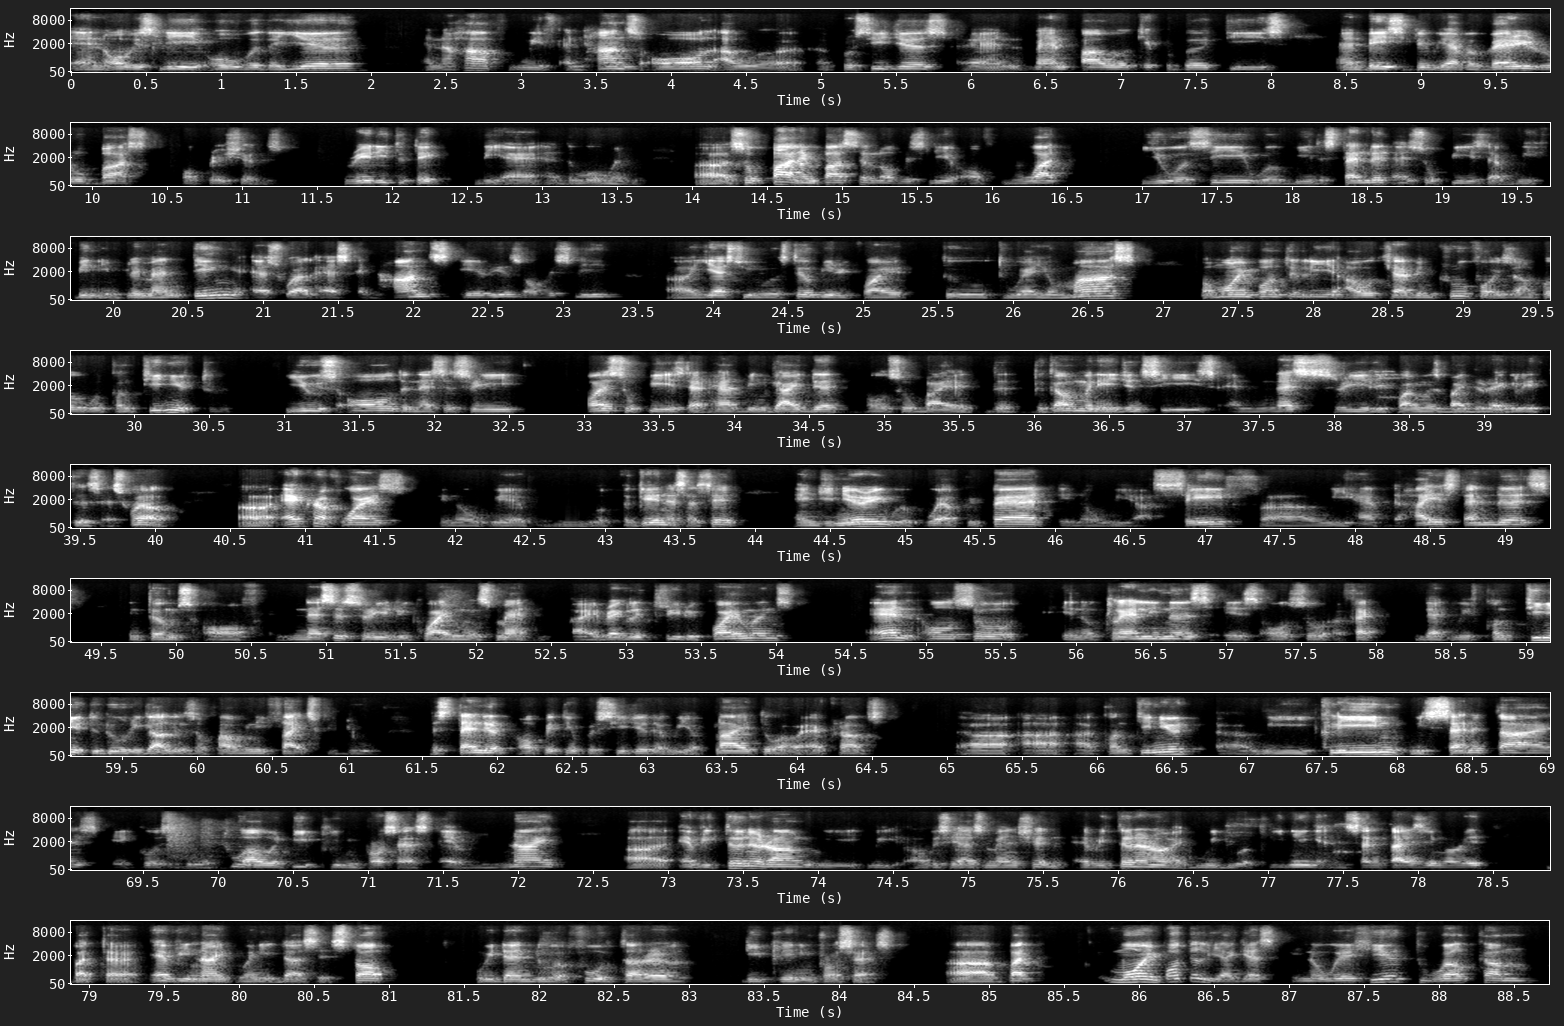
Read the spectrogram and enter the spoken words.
And obviously, over the year, and a half, we've enhanced all our procedures and manpower capabilities. And basically, we have a very robust operations ready to take the air at the moment. Uh, so part and parcel, obviously, of what you will see will be the standard SOPs that we've been implementing, as well as enhanced areas, obviously. Uh, yes, you will still be required to, to wear your mask, but more importantly, our cabin crew, for example, will continue to use all the necessary SOPs that have been guided also by the, the government agencies and necessary requirements by the regulators as well. Uh, aircraft wise, you know, we have, again, as I said, engineering, we're well prepared, you know, we are safe, uh, we have the highest standards in terms of necessary requirements met by regulatory requirements. And also, you know, cleanliness is also a fact that we've continued to do regardless of how many flights we do the standard operating procedure that we apply to our aircrafts uh, are, are, continued. Uh, we clean, we sanitize. It goes through a two-hour deep cleaning process every night. Uh, every turnaround, we, we obviously, as mentioned, every turnaround we do a cleaning and sanitizing of it. But uh, every night when it does it stop, we then do a full thorough deep cleaning process. Uh, but more importantly, I guess, you know, we're here to welcome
